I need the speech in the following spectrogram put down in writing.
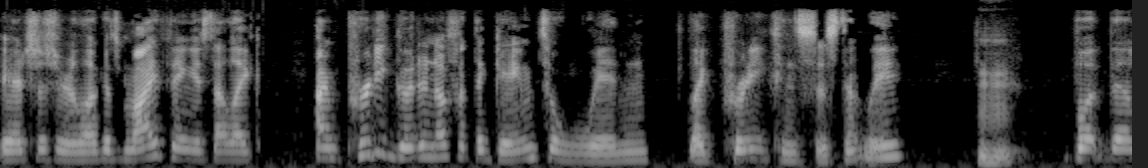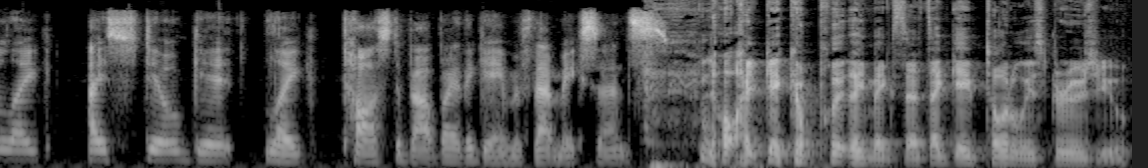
Yeah, it's just your luck. It's my thing is that like I'm pretty good enough at the game to win like pretty consistently, hmm but then like I still get like tossed about by the game if that makes sense. No, I it completely makes sense. That game totally screws you.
